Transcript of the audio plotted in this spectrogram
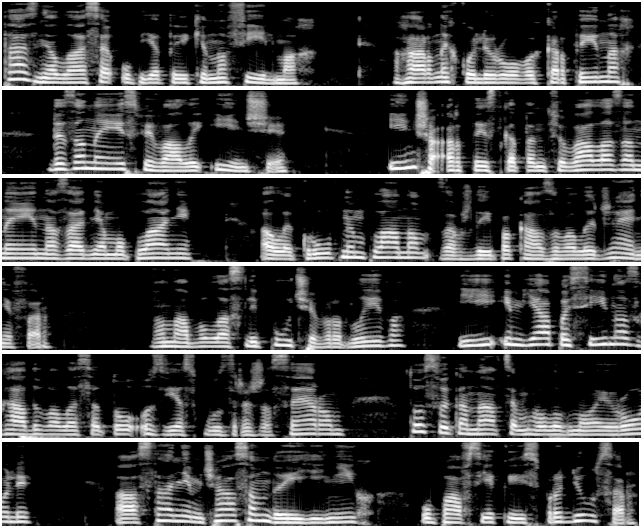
та знялася у п'яти кінофільмах, гарних кольорових картинах, де за неї співали інші. Інша артистка танцювала за неї на задньому плані, але крупним планом завжди показували Дженніфер. Вона була сліпуче вродлива, її ім'я постійно згадувалося то у зв'язку з режисером, то з виконавцем головної ролі, а останнім часом до її ніг упав якийсь продюсер.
